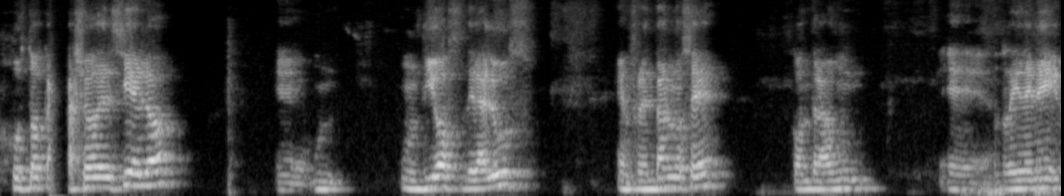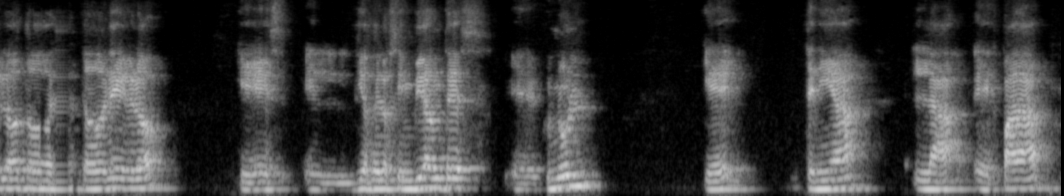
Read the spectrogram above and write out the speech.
justo cayó del cielo eh, un, dios de la luz enfrentándose contra un eh, rey de negro, todo, todo negro, que es el dios de los simbiontes, eh, Knull, que tenía la espada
